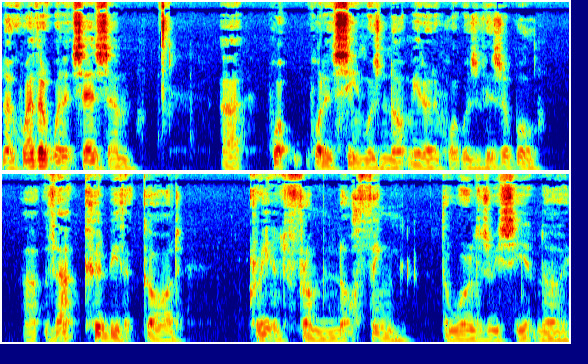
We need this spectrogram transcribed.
Now, whether when it says um, uh, what what is seen was not made out of what was visible, uh, that could be that God created from nothing the world as we see it now,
